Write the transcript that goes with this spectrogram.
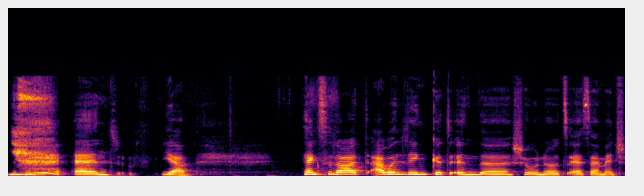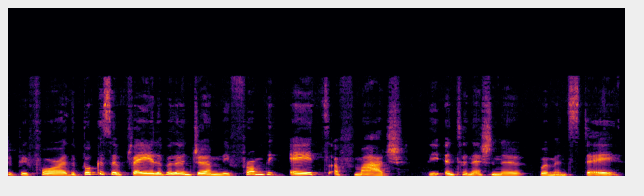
and yeah. Thanks a lot. I will link it in the show notes, as I mentioned before. The book is available in Germany from the 8th of March, the International Women's Day.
